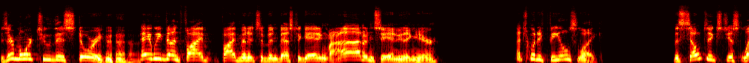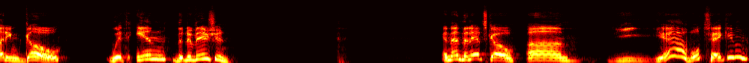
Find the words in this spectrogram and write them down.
Is there more to this story? hey, we've done five five minutes of investigating. I didn't see anything here. That's what it feels like. The Celtics just let him go within the division. And then the Nets go, um, Yeah, we'll take him.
